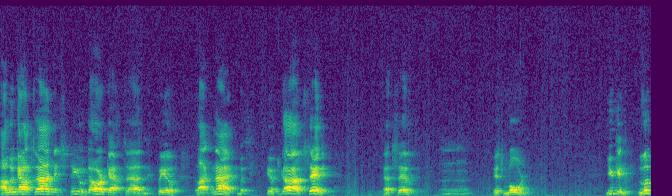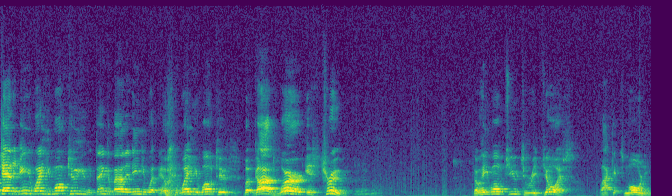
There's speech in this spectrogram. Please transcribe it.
I look outside and it's still dark outside and it feels like night. But if God said it, that settles it. Mm-hmm. It's morning. You can look at it any way you want to. You can think about it any way, way you want to. But God's word is true. So he wants you to rejoice like it's morning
